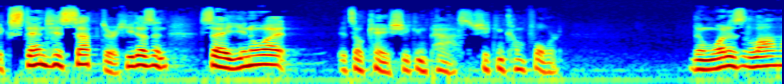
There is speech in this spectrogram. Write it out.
extend his scepter, he doesn't say, You know what, it's okay, she can pass, she can come forward, then what is the law?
